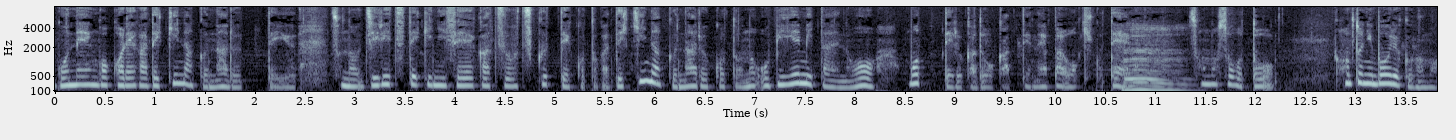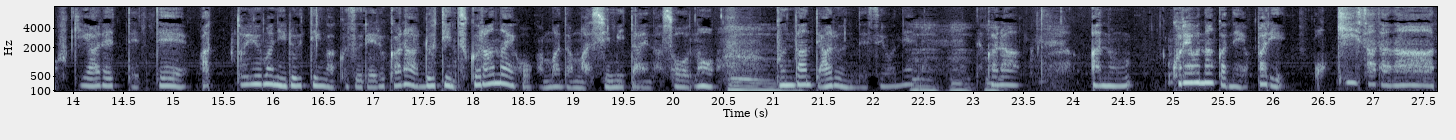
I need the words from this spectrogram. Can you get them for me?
5年後これができなくなるっていうその自律的に生活を作っていくことができなくなることの怯えみたいのを持ってるかどうかっていうのはやっぱり大きくて、うん。その層と本当に暴力がもう吹き荒れててあっという間にルーティンが崩れるからルーティン作らない方がまだマシみたいな層のうん。分断ってあるんですよね、だからあのこれはなんかねやっぱり大きい差だなーっ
